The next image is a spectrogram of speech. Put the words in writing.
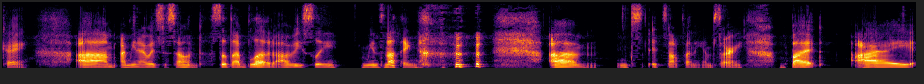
Okay. Um, I mean, I was disowned, so that blood obviously means nothing. um, it's it's not funny. I'm sorry, but I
